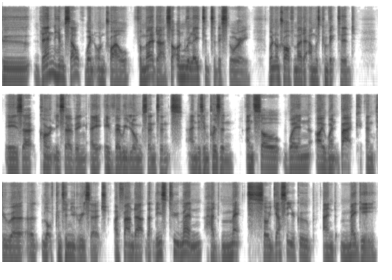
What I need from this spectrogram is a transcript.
who then himself went on trial for murder. So unrelated to this story, went on trial for murder and was convicted, is uh, currently serving a, a very long sentence and is in prison. And so when I went back and through a, a, lot of continued research, I found out that these two men had met. So Yassar Yaqub and Beggy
